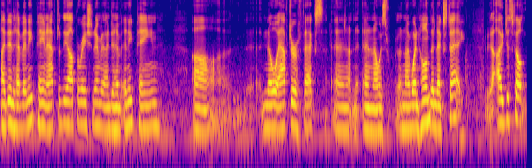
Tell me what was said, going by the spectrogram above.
I didn't have any pain after the operation. I didn't have any pain. Uh, no after effects, and and I was and I went home the next day. I just felt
